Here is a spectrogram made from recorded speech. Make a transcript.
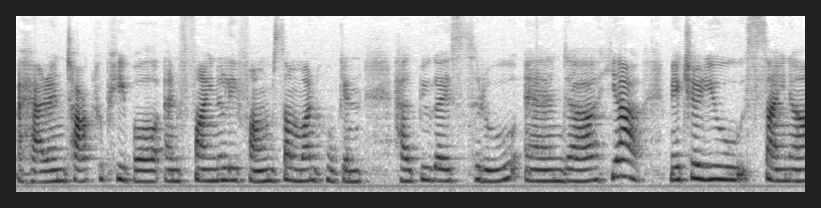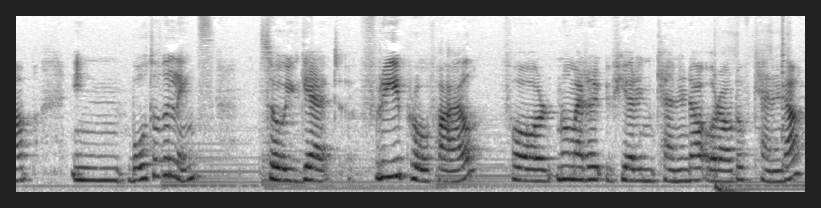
ahead and talked to people and finally found someone who can help you guys through. And uh, yeah make sure you sign up in both of the links. So you get free profile for no matter if you're in Canada or out of Canada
